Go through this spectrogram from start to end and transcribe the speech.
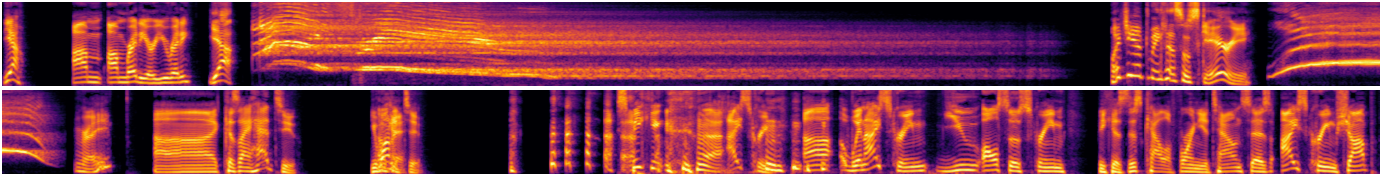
yeah, I'm I'm ready. Are you ready? Yeah. Why'd you have to make that so scary? Right? Uh, because I had to. You wanted to. Speaking ice cream. Uh, when I scream, you also scream because this California town says ice cream shop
